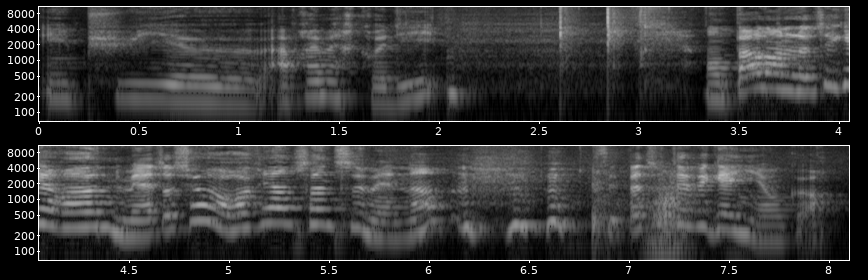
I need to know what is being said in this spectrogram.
et puis après mercredi, on part dans le Lot-et-Garonne. Mais attention, on revient en fin de semaine, hein c'est pas tout à fait gagné encore.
